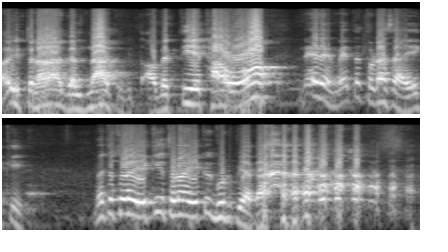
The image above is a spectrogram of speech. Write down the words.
इतना गलतनाक व्यक्ति था वो। नहीं नहीं, मैं तो थोड़ा सा एक ही। मैं तो थोड़ा एक ही, थोड़ा एक ही गुट पिया था।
